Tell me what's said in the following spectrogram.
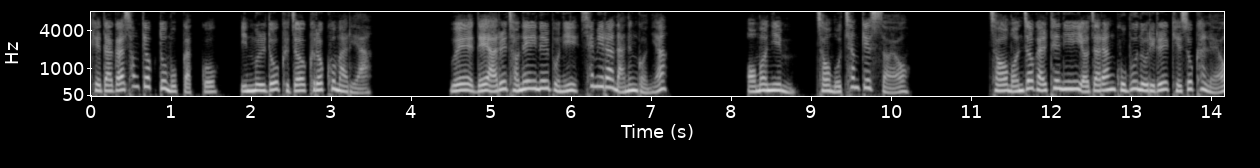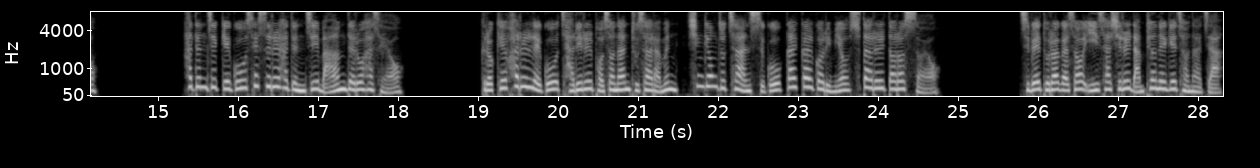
게다가 성격도 못 갖고 인물도 그저 그렇고 말이야. 왜 내 아를 전 애인을 보니 세미라 나는 거냐? 어머님, 저 못 참겠어요. 저 먼저 갈 테니 여자랑 고부 놀이를 계속할래요. 하든지 깨고 세스를 하든지 마음대로 하세요. 그렇게 화를 내고 자리를 벗어난 두 사람은 신경조차 안 쓰고 깔깔거리며 수다를 떨었어요. 집에 돌아가서 이 사실을 남편에게 전하자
